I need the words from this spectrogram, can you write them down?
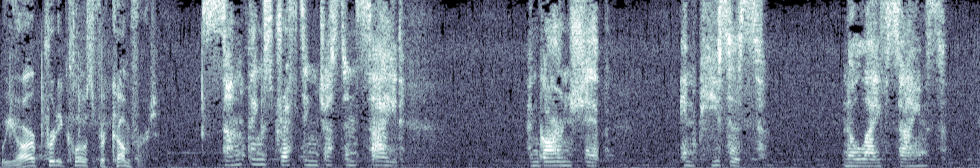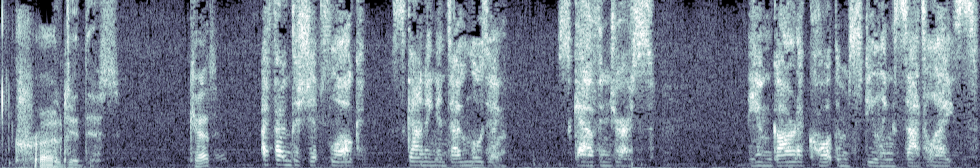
We are pretty close for comfort. Something's drifting just inside. Angaran ship. In pieces. No life signs. Crud. Who did this? Kett? I found the ship's log. Scanning and downloading. Scavengers. The Angara caught them stealing satellites.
